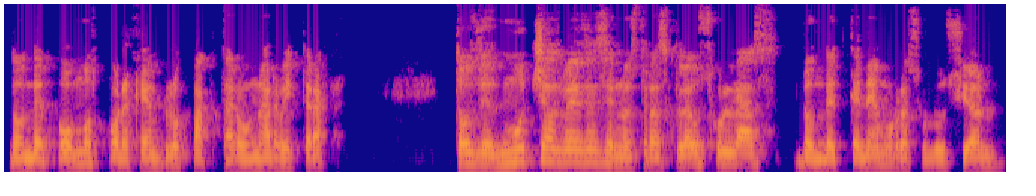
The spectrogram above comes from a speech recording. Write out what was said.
donde podemos, por ejemplo, pactar un arbitraje. Entonces, muchas veces en nuestras cláusulas donde tenemos resolución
